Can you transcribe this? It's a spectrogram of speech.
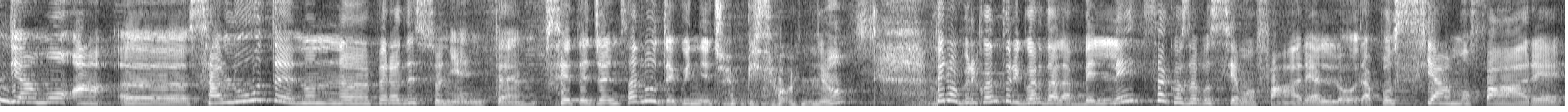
Andiamo a eh, salute, non, per adesso niente. Siete già in salute, quindi c'è bisogno. Però per quanto riguarda la bellezza, cosa possiamo fare? Allora, possiamo fare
